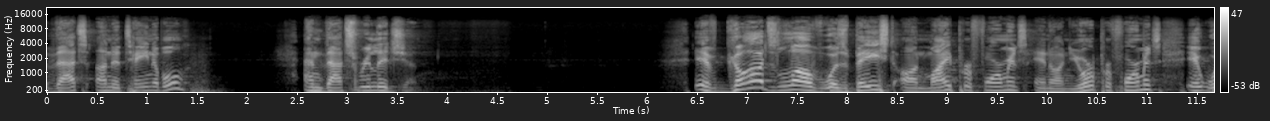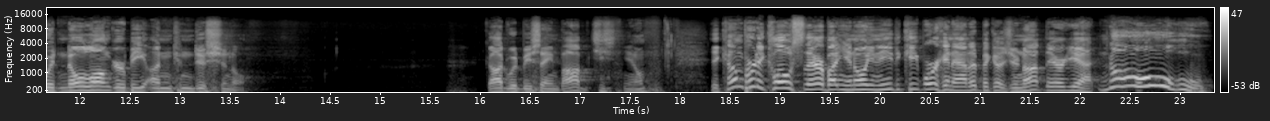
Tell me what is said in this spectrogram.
that's unattainable, and that's religion. If God's love was based on my performance and on your performance, it would no longer be unconditional. God would be saying, Bob, you know, you come pretty close there, but you know, you need to keep working at it because you're not there yet. No,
